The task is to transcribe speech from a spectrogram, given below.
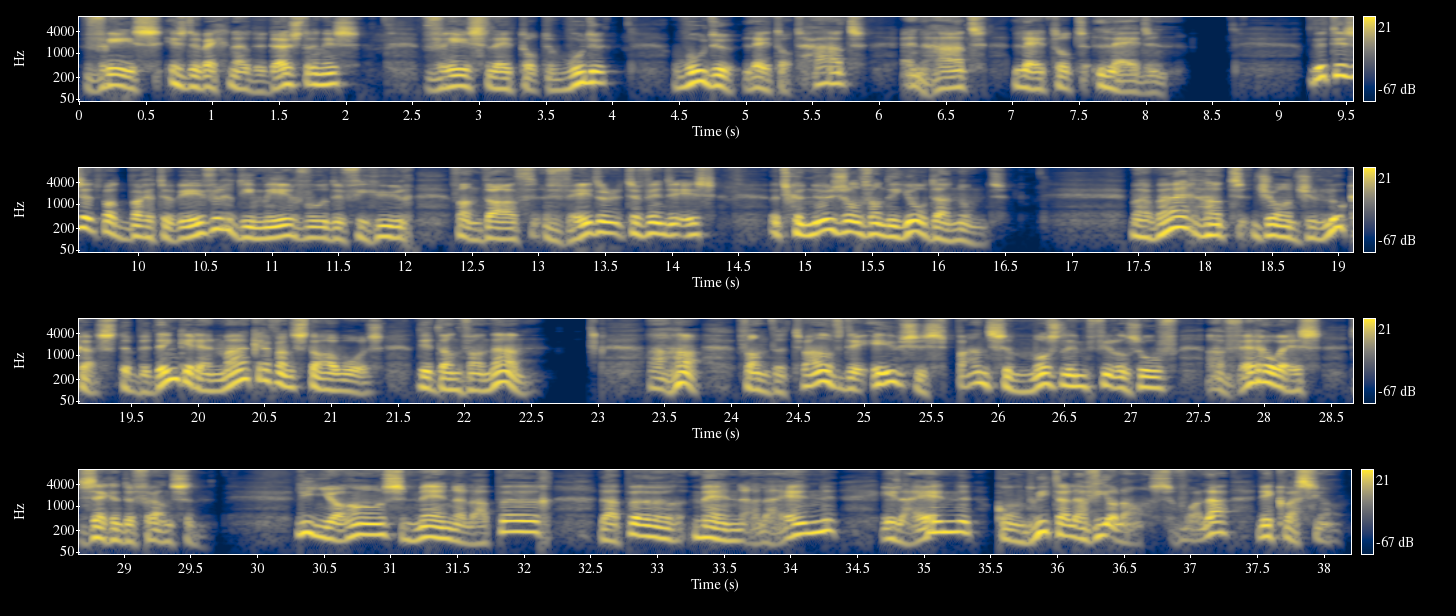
Vrees is de weg naar de duisternis. Vrees leidt tot woede. Woede leidt tot haat. En haat leidt tot lijden. Dit is het wat Bart de Wever, die meer voor de figuur van Darth Vader te vinden is, het geneuzel van de Yoda noemt. Maar waar had George Lucas, de bedenker en maker van Star Wars, dit dan vandaan? Aha, van de 12e eeuwse Spaanse moslimfilosoof Averroès, zeggen de Fransen. L'ignorance mène à la peur, la peur mène à la haine, et la haine conduit à la violence. Voilà l'équation.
